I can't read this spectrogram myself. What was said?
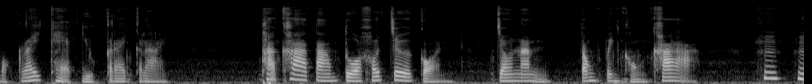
บอกไล่แขกอยู่ไกลๆ ถ้าข้าตามตัวเขาเจอก่อน เจ้านั่นต้องเป็นของข้าฮึฮึ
